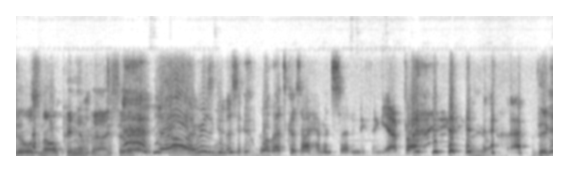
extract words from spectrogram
there was no opinion there. I said it. yeah, I was gonna say. Well, that's because I haven't said anything yet. But There you,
